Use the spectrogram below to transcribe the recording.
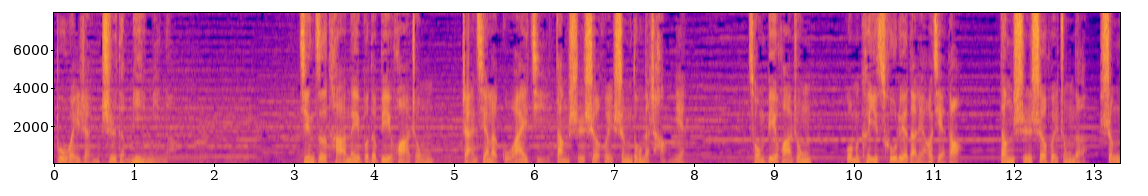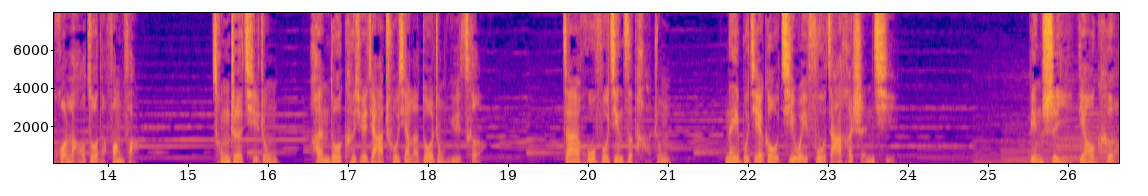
不为人知的秘密呢？金字塔内部的壁画中展现了古埃及当时社会生动的场面。从壁画中，我们可以粗略地了解到当时社会中的生活劳作的方法。从这其中，很多科学家出现了多种预测。在胡夫金字塔中，内部结构极为复杂和神奇，并适以雕刻、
